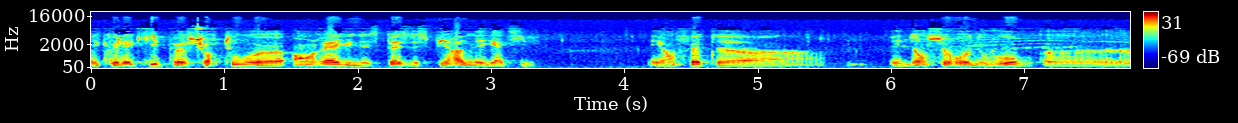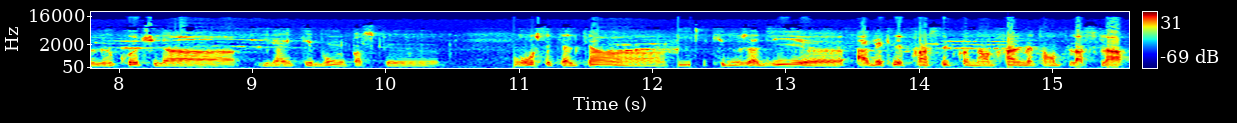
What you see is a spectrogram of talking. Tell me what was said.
et que l'équipe surtout euh, enraye une espèce de spirale négative. Et en fait, euh, et dans ce renouveau, le coach il a, il a été bon parce que en gros c'est quelqu'un qui nous a dit avec les principes qu'on est en train de mettre en place là,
